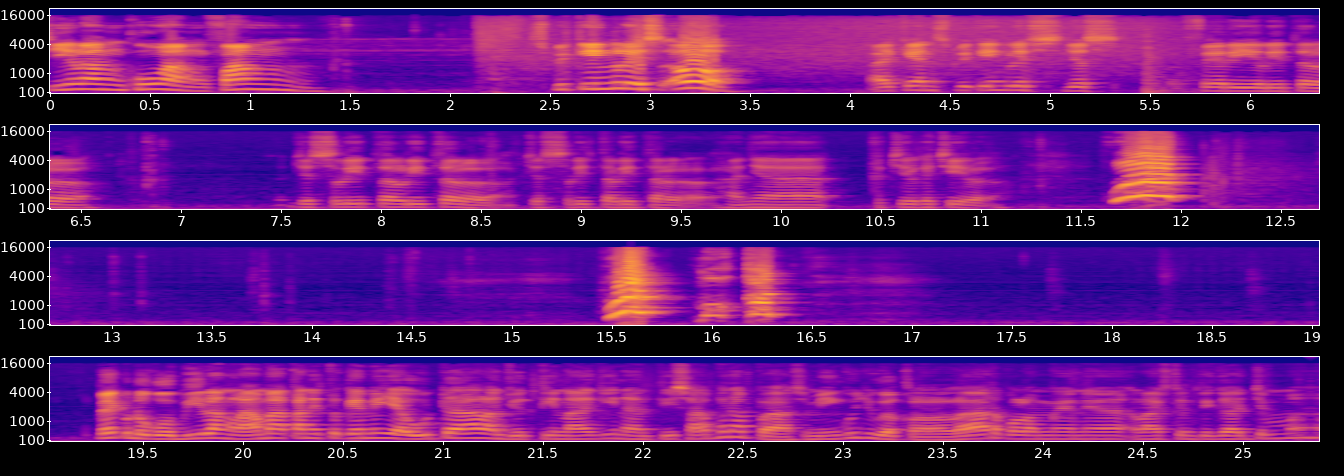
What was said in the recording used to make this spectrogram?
Silang Kuang Fang. Speak English. Oh! I can speak English just very little. Just little little, just little little, hanya kecil-kecil. What? What? Baik udah gue bilang lama kan itu game ya udah lanjutin lagi nanti. Sabar apa? Seminggu juga kelar kalau mainnya live stream 3 jam mah.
